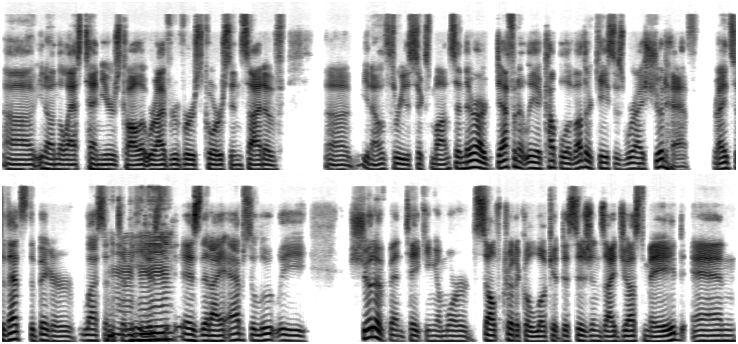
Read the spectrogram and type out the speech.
uh, you know, in the last 10 years, call it, where I've reversed course inside of, uh, you know, three to six months. And there are definitely a couple of other cases where I should have, right? So that's the bigger lesson to me is, is that I absolutely should have been taking a more self-critical look at decisions I just made and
